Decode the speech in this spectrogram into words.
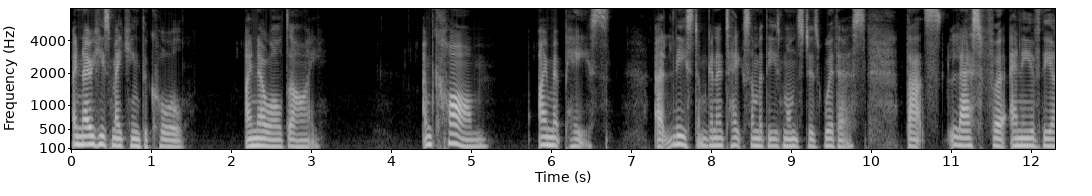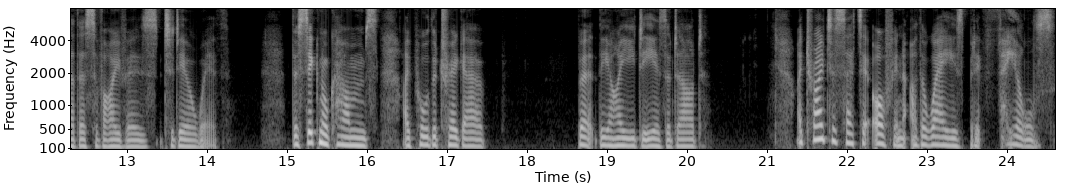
I know he's making the call. I know I'll die. I'm calm. I'm at peace. At least I'm going to take some of these monsters with us. That's less for any of the other survivors to deal with. The signal comes, I pull the trigger, but the IED is a dud. I try to set it off in other ways, but it fails.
